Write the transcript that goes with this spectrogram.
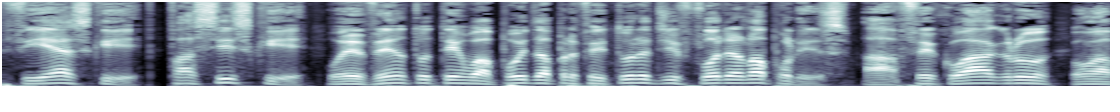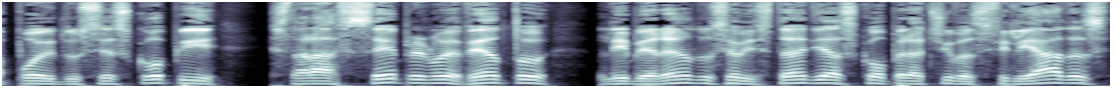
Fiesc, Facisc. O evento tem o apoio da Prefeitura de Florianópolis. A FECOAGRO, com apoio do Sescope, estará sempre no evento, liberando seu estande às cooperativas filiadas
